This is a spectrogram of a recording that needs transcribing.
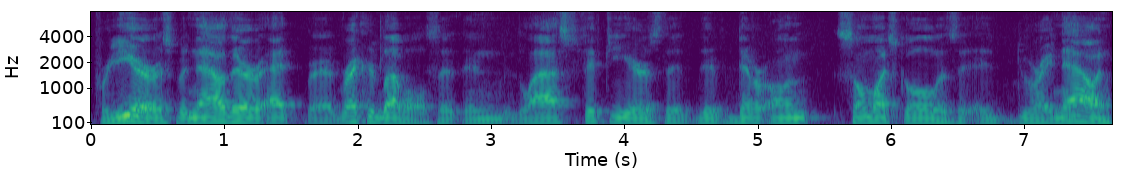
for years, but now they're at, at record levels. In the last 50 years, they, have never owned so much gold as they do right now. And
